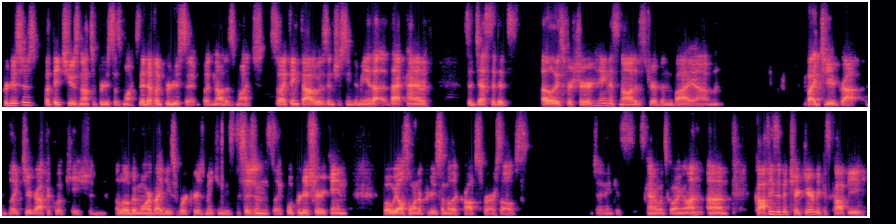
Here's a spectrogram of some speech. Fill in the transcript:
producers, but they choose not to produce as much. They definitely produce it, but not as much. So I think that was interesting to me. That that kind of suggested it's at least for sugarcane, it's not as driven by um by geograph like geographic location, a little bit more by these workers making these decisions. Like we'll produce sugarcane, but we also want to produce some other crops for ourselves, which I think is, is kind of what's going on. Um, coffee is a bit trickier because coffee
